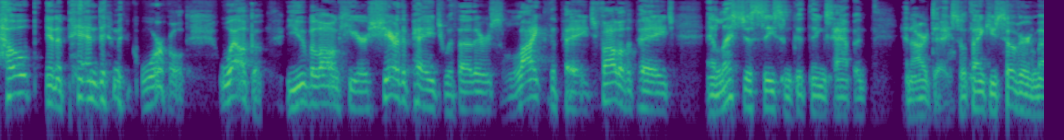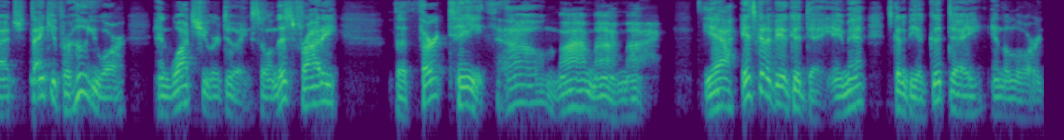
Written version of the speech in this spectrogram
hope in a pandemic world. Welcome. You belong here. Share the page with others, like the page, follow the page, and let's just see some good things happen in our day. So thank you so very much. Thank you for who you are and what you are doing. So on this Friday, the 13th, oh my, my, my. Yeah, it's going to be a good day. Amen. It's going to be a good day in the Lord.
